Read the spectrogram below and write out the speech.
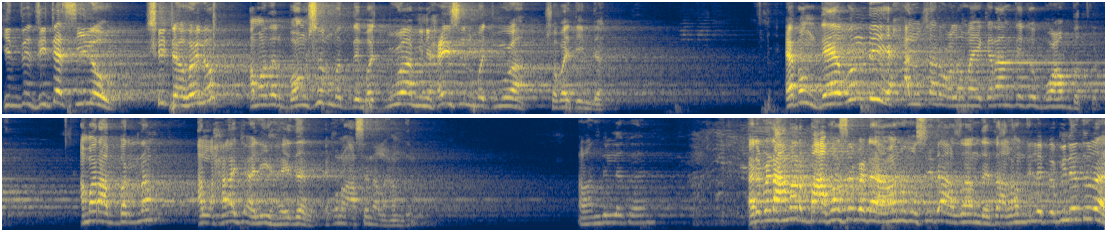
কিন্তু যেটা ছিল, সেটা হইল আমাদের বংশের মধ্যে মজমুয়া, মিন হাইসুল মজমুয়া, সবাই তিনটা এবং দেওবন্দি হালকার ওলামা একরামকে খুব মহাব্বত করত। আমার আব্বার নাম আলহাজ আলী হায়দার, এখনও আছেন, আলহামদুলিল্লাহ। আলহামদুলিল্লাহ আরে বেটা, আমার বাপ আছে বেটা আমার মসজিদে আজান দে তো আলহামদুলিল্লাহ কবি না তোরা?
